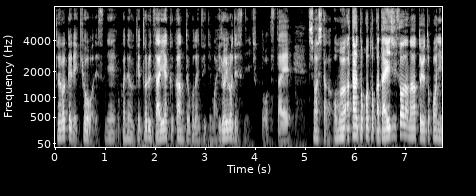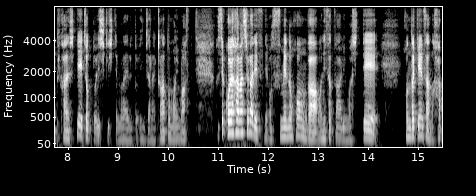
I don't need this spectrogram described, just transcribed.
というわけで今日はですね、お金を受け取る罪悪感ということについて、まあいろいろですね、ちょっとお伝えしましたが、思い当たるところとか大事そうだなというところに関してちょっと意識してもらえるといいんじゃないかなと思います。そしてこういう話がですね、おすすめの本が2冊ありまして、本田健さんのハッ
